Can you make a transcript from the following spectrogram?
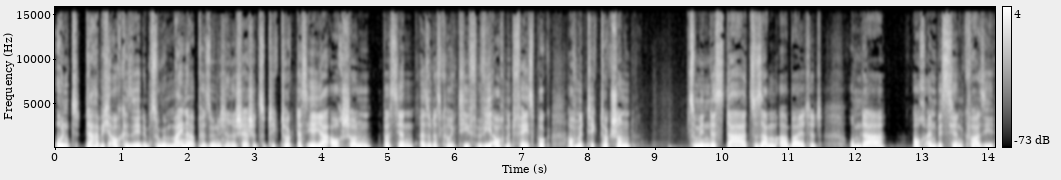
Und da habe ich auch gesehen im Zuge meiner persönlichen Recherche zu TikTok, dass ihr ja auch schon, Bastian, also das Korrektiv, wie auch mit Facebook, auch mit TikTok schon zumindest da zusammenarbeitet, um da auch ein bisschen quasi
